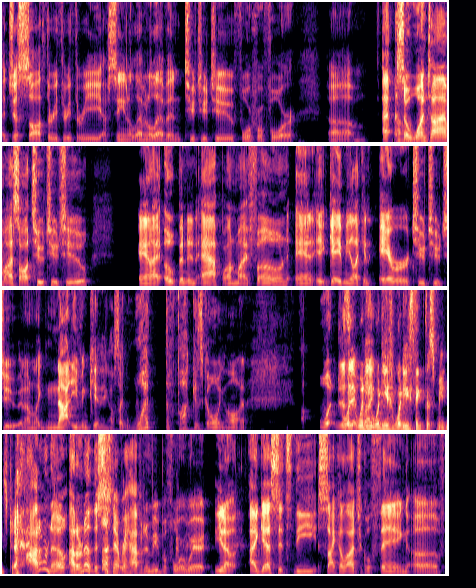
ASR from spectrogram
i just saw 333 i've seen 1111 222 444 um I, so Oh. one time i saw 222 and i opened an app on my phone and it gave me like an error 222 and i'm like not even kidding i was like what the fuck is going on what does What, it what do you what do you what do you think this means, Jack? I don't know. I don't know. This has never happened to me before where, you know, I guess it's the psychological thing of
